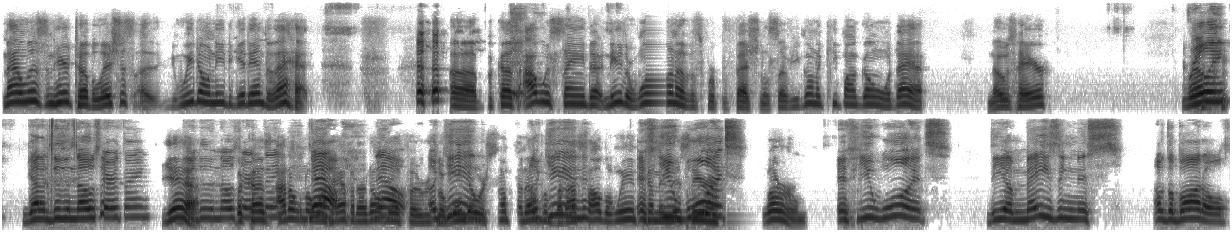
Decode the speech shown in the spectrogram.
Now listen here, Tubalicious. Uh, we don't need to get into that. uh, because I was saying that neither one of us were professionals. So if you're going to keep on going with that, nose hair, Really? Got to do the nose hair thing? Yeah. do the nose hair Because thing? I don't know Now- what happened. I don't know if it was a window or something open, but I saw the wind coming come in you this here want, worm. if you want the amazingness of the bottle,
